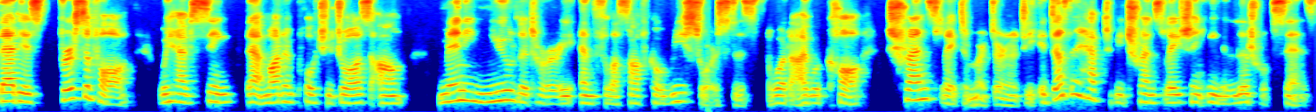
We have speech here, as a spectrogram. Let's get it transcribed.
That is, first of all, we have seen that modern poetry draws on many new literary and philosophical resources, what I would call translated modernity. It doesn't have to be translation in a literal sense,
